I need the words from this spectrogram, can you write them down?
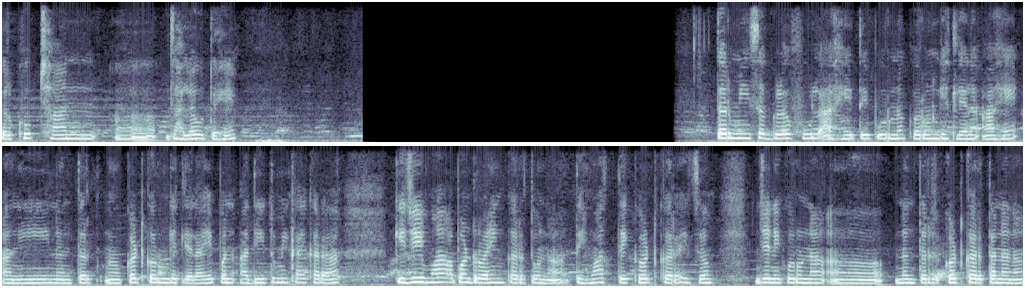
तर खूप छान झालं होतं हे. तर मी सगळं फूल आहे ते पूर्ण करून घेतलेलं आहे आणि नंतर कट करून घेतलेलं आहे. पण आधी तुम्ही काय करा की जेव्हा आपण ड्रॉइंग करतो ना तेव्हाच ते कट करायचं. जेणेकरून ना नंतर कट करताना ना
